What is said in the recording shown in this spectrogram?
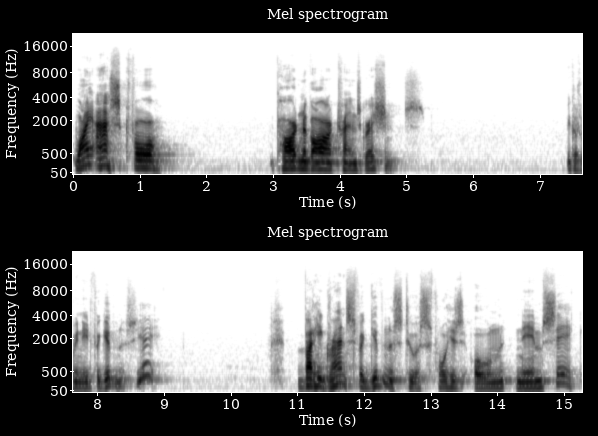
Why ask for pardon of our transgressions? Because we need forgiveness, yay. But he grants forgiveness to us for his own name's sake.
